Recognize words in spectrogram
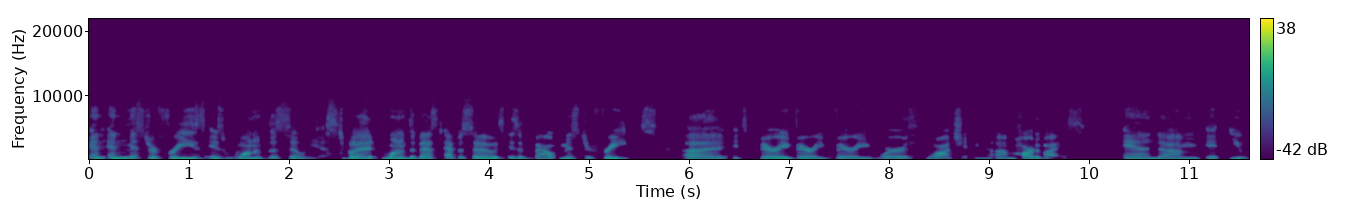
and and Mr. Freeze is one of the silliest, but one of the best episodes is about Mr. Freeze. Uh, it's very, very, very worth watching. Um, Heart of Ice, and um, it you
